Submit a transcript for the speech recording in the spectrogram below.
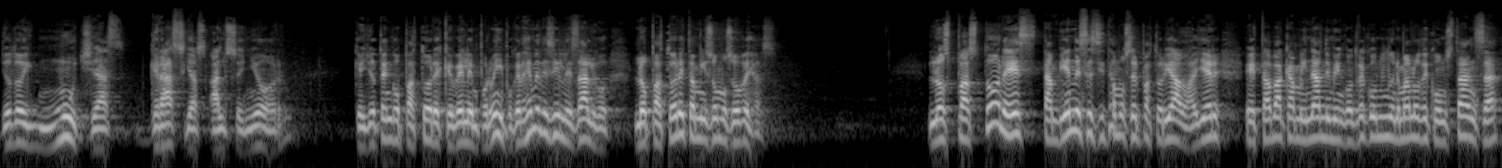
Yo doy muchas gracias al Señor que yo tengo pastores que velen por mí, porque déjenme decirles algo, los pastores también somos ovejas. Los pastores también necesitamos ser pastoreados. Ayer estaba caminando y me encontré con un hermano de Constanza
